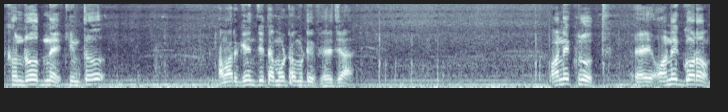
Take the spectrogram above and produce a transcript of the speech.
এখন রোদ নেই, কিন্তু আমার গেঞ্জিটা মোটামুটি ভেজা। অনেক রোদ, এই অনেক গরম।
